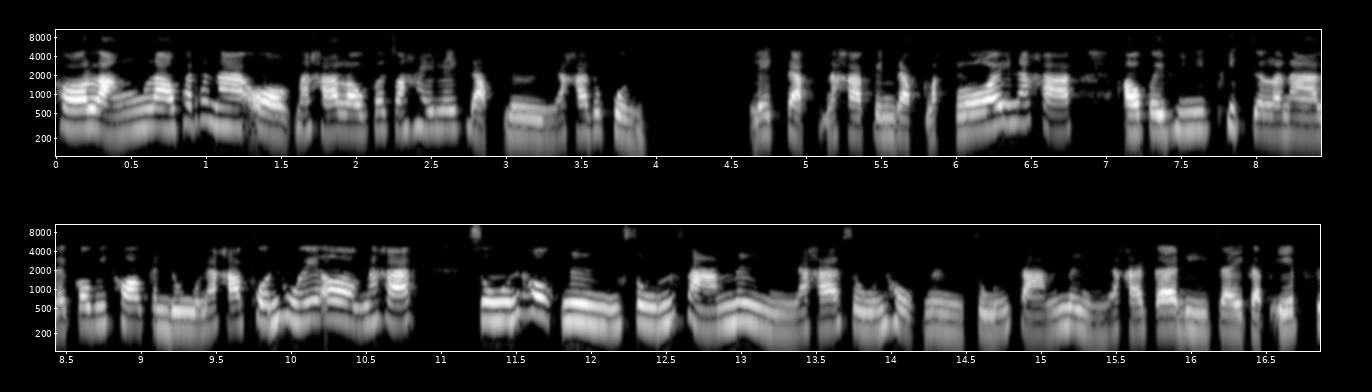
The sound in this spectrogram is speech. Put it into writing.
พออหลังเราพัฒนาออกนะคะ เราก็จะให้เลขดับเลยนะคะ ทุกคนเลขดับนะคะ เป็นดับหลักร้อยนะคะ เอาไปพินิจพิจารณาแล้วก็วิเคราะห์กันดูนะคะผลหวยออกนะคะ061031นะคะ061031นะคะ ก็ดีใจกับ FC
